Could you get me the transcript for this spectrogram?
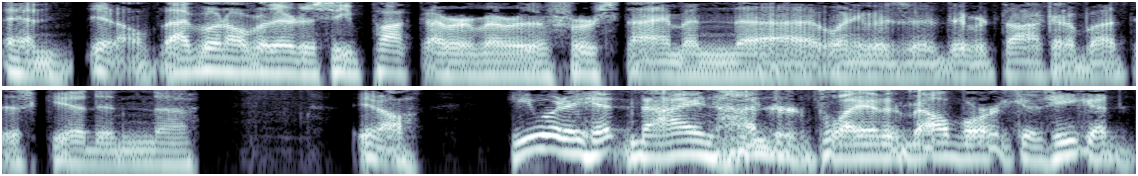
and you know, I went over there to see Puck. I remember the first time, and uh, when he was, uh, they were talking about this kid, and uh, you know, he would have hit 900 playing in Melbourne because he could,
